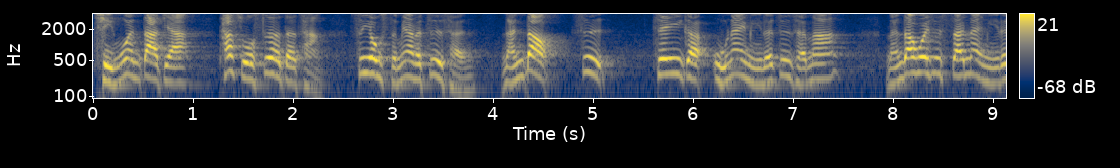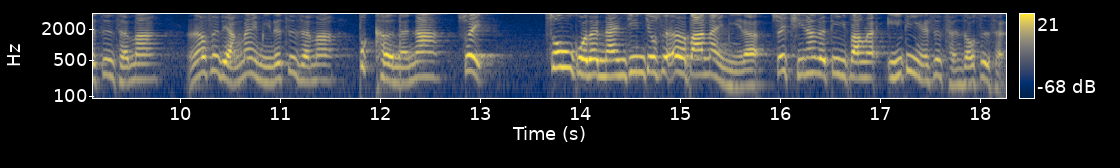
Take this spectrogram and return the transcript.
请问大家，他所设的厂是用什么样的制程？难道是这一个五纳米的制程吗？难道会是三纳米的制程吗？难道是两纳米的制程吗？不可能啊！所以中国的南京就是二八纳米了，所以其他的地方呢，一定也是成熟制程。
